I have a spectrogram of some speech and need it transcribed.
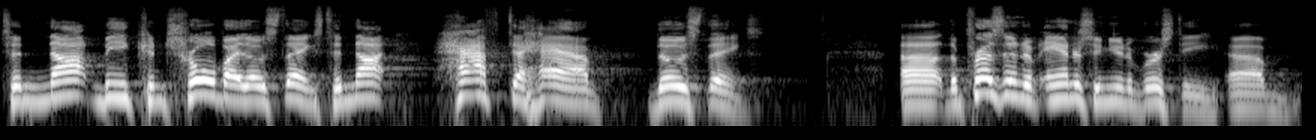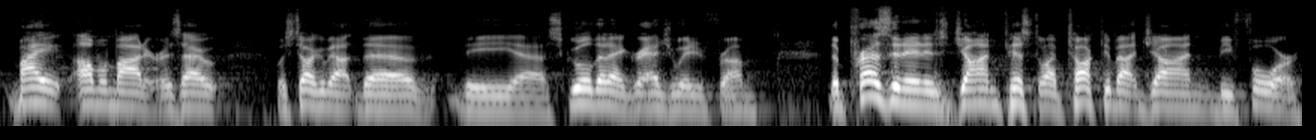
to not be controlled by those things, to not have to have those things. Uh, the president of Anderson University, uh, my alma mater, as I was talking about the, the uh, school that I graduated from, the president is John Pistole. I've talked about John before.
